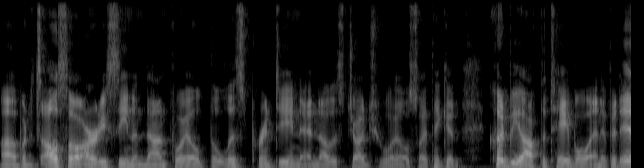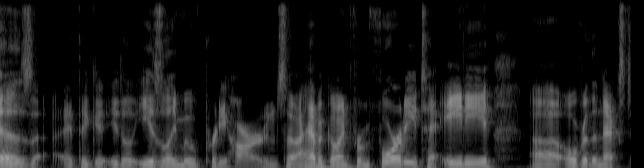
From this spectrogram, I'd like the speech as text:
Uh, but it's also already seen a non foil, the list printing, and now this judge foil. So I think it could be off the table. And if it is, I think it, it'll easily move pretty hard. And so I have it going from 40 to 80 uh, over the next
